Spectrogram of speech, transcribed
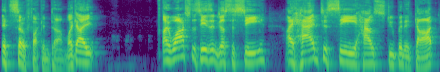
it's so fucking dumb. Like I, I watched the season just to see. I had to see how stupid it got.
